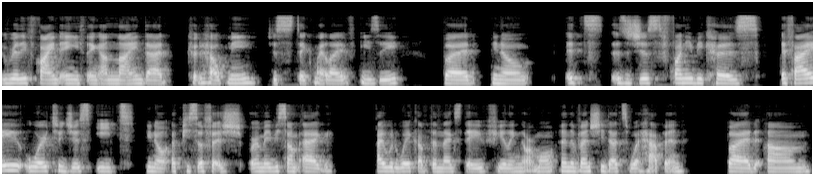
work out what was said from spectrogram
really find anything online that could help me just take my life easy. But, you know, it's it's just funny because if I were to just eat, you know, a piece of fish or maybe some egg, I would wake up the next day feeling normal. And eventually that's what happened. But um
